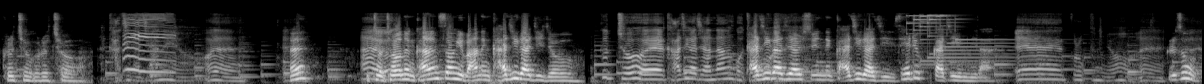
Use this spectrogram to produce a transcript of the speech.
그렇죠, 그렇죠. 가지 가지 하네요. 예. 에? 그쵸, 저는 가능성이 많은 가지가지죠. 그쵸, 예, 가지가지 한다는 거죠. 가지가지 예. 할수 있는 가지가지, 세륙가지입니다. 예, 그렇군요. 예. 그래서 예.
